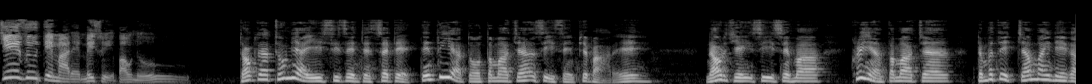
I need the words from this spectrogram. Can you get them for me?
ကျေးဇူးတင်ပါတယ်မိတ်ဆွေအပေါင်းတို့ဒေါက်တာထွန်းမြတ်ရေးစီစဉ်တင်ဆက်တဲ့တင်ပြရတော်တမချန်းအစီအစဉ်ဖြစ်ပါတယ်နောက်တစ်ချိန်အစီအစဉ်မှာခရိယန်တမချန်းဓမ္မသစ်ကျမ်းပိုင်းတွေက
